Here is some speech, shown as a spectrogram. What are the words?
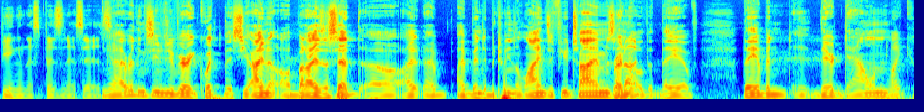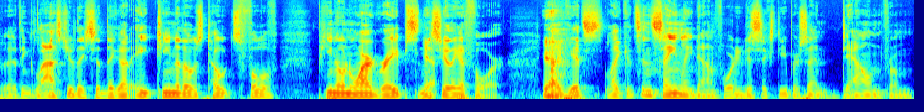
being in this business is. Yeah, everything seems to be very quick this year. I know, but as I said, uh, I, I've, I've been to between the lines a few times. Right I know on. that they have, they have been, they're down. Like I think last year they said they got 18 of those totes full of Pinot Noir grapes, and this year they got four. Yeah. like it's like it's insanely down, 40 to 60 percent down from.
